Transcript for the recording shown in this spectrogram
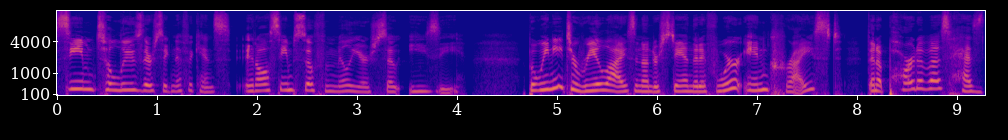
seem to lose their significance. It all seems so familiar, so easy. But we need to realize and understand that if we're in Christ, then a part of us has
